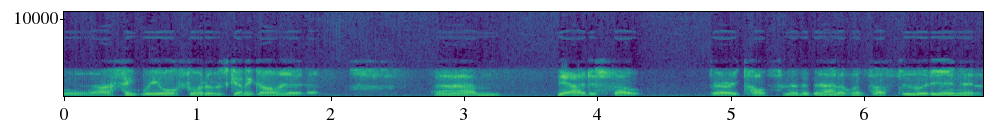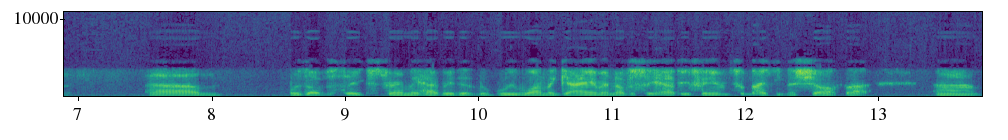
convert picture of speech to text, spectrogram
I think we all thought it was going to go in. And um, yeah, I just felt very confident about it once I threw it in, and um, was obviously extremely happy that we won the game, and obviously happy for him for making the shot. But um,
